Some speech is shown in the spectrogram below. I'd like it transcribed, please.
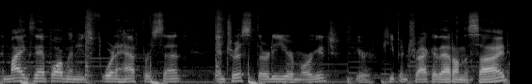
In my example, I'm going to use 4.5% interest, 30 year mortgage, if you're keeping track of that on the side.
